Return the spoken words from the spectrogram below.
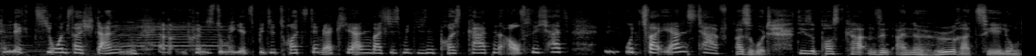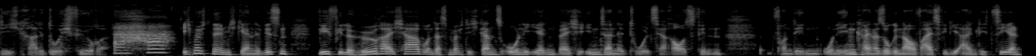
Situation verstanden. Aber könntest du mir jetzt bitte trotzdem erklären, was es mit diesen Postkarten auf sich hat? Und zwar ernsthaft. Also gut, diese Postkarten sind eine Hörerzählung, die ich gerade durchführe. Aha. Ich möchte nämlich gerne wissen, wie viele Hörer ich habe und das möchte ich ganz ohne irgendwelche Internet-Tools herausfinden, von denen ohnehin keiner so genau weiß, wie die eigentlich zählen,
